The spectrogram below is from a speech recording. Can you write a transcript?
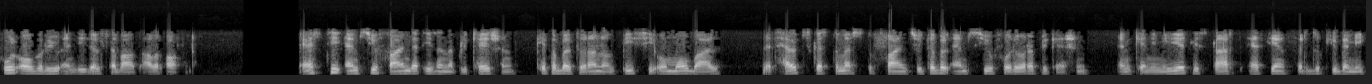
full overview and details about our offer. ST MCU Finder is an application capable to run on PC or mobile that helps customers to find suitable MCU for your application and can immediately start STM32CubeMX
